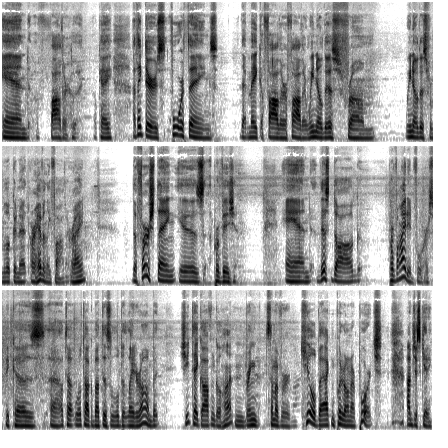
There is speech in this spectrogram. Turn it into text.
and fatherhood. Okay. I think there's four things that make a father a father. We know this from we know this from looking at our heavenly father, right? The first thing is provision. And this dog provided for us because uh, I'll talk, we'll talk about this a little bit later on, but she'd take off and go hunt and bring some of her kill back and put it on our porch. I'm just kidding.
